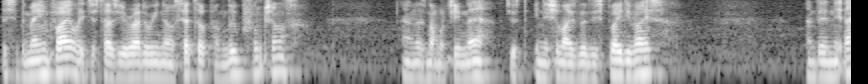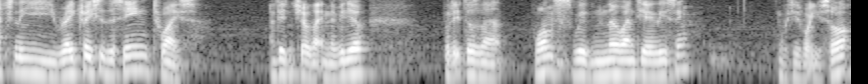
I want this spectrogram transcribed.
This is the main file, it just has your Arduino setup and loop functions. and there's not much in there. Just initialize the display device. And then it actually ray traces the scene twice. I didn't show that in the video, but it does that once with no anti-aliasing, which is what you saw,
